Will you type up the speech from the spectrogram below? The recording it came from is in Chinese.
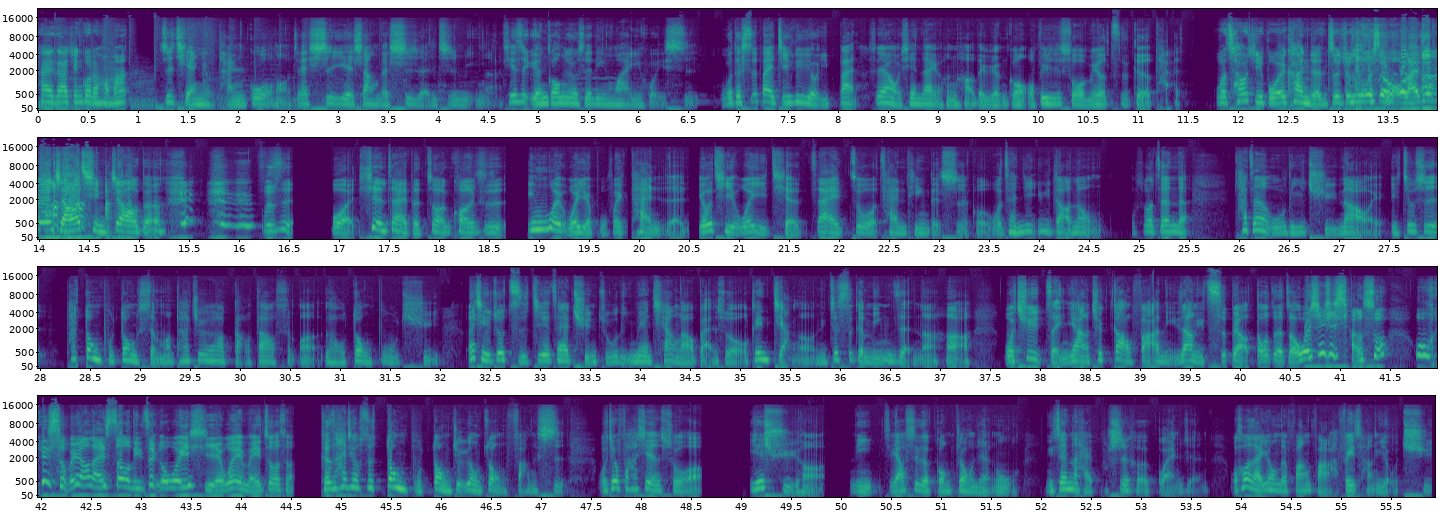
嗨，大家今天过得好吗？之前有谈过哈，在事业上的世人之名啊，其实员工又是另外一回事。我的失败几率有一半，虽然我现在有很好的员工，我必须说我没有资格谈。我超级不会看人，这就是为什么我来这边想要请教的。不是，我现在的状况是因为我也不会看人，尤其我以前在做餐厅的时候，我曾经遇到那种，我说真的，他真的无理取闹，诶，也就是。他动不动什么，他就要搞到什么劳动部去，而且就直接在群组里面呛老板说：“我跟你讲哦，你这是个名人呢，哈，我去怎样去告发你，让你吃不了兜着走。”我心里想说：“我为什么要来受你这个威胁？我也没做什么。”可是他就是动不动就用这种方式，我就发现说，也许哈，你只要是个公众人物，你真的还不适合管人。我后来用的方法非常有趣。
